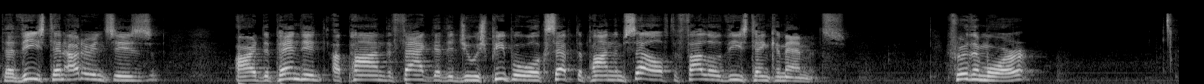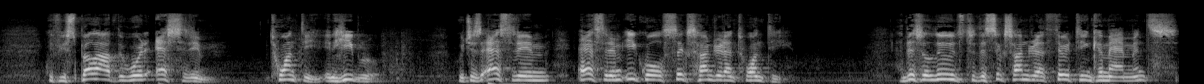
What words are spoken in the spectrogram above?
that these 10 utterances are dependent upon the fact that the Jewish people will accept upon themselves to follow these 10 commandments. Furthermore, if you spell out the word Esrim, 20 in Hebrew, which is Esrim, Esrim equals 620. And this alludes to the 613 commandments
